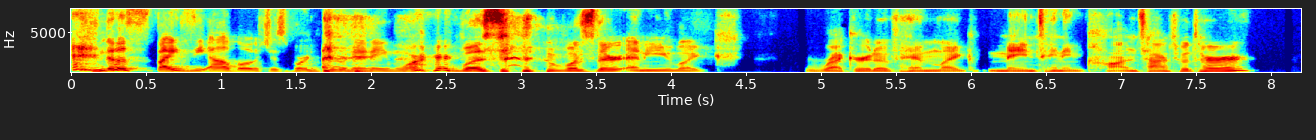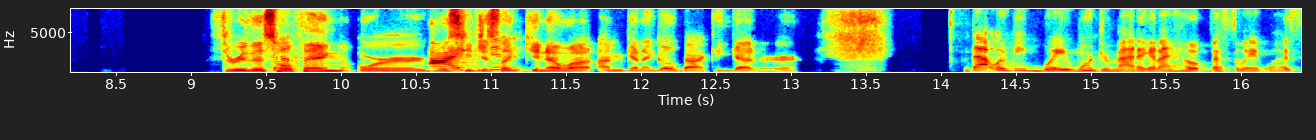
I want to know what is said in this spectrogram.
those spicy elbows just weren't doing it anymore. was was there any like record of him like maintaining contact with her through this No, whole thing or was I he just like you know what i'm gonna go back and get her That would be way more dramatic, and I hope that's the way it was.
